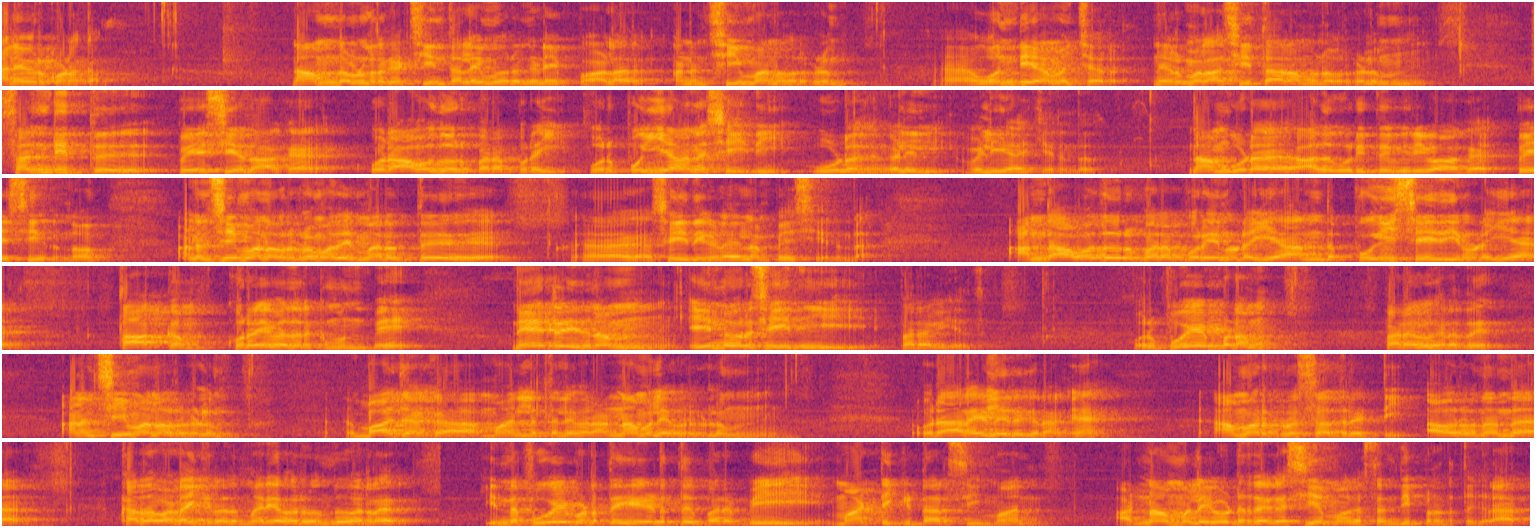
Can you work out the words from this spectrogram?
அனைவருக்கும் வணக்கம். நாம் தமிழர் கட்சியின் தலைமை ஒருங்கிணைப்பாளர் அண்ணன் சீமான் அவர்களும் ஒன்றிய அமைச்சர் நிர்மலா சீதாராமன் அவர்களும் சந்தித்து பேசியதாக ஒரு அவதூறு பரப்புரை ஒரு பொய்யான செய்தி ஊடகங்களில் வெளியாகியிருந்தது. நாம் கூட அது குறித்து விரிவாக பேசியிருந்தோம். அண்ணன் சீமான் அவர்களும் அதை மறுத்து செய்திகளை எல்லாம் பேசியிருந்தார். அந்த அவதூறு பரப்புரையினுடைய அந்த பொய் செய்தியினுடைய தாக்கம் குறைவதற்கு முன்பே நேற்றைய தினம் இன்னொரு செய்தி பரவியது. ஒரு புகைப்படம் பரவுகிறது. ஆனால் சீமான் அவர்களும் பாஜக மாநில தலைவர் அண்ணாமலை அவர்களும் ஒரு அறையில் இருக்கிறாங்க. அமர் பிரசாத் ரெட்டி அவர் வந்து அந்த கதவை அடைக்கிறது மாதிரி அவர் வந்து வர்றார். இந்த புகைப்படத்தை எடுத்து பரப்பி மாட்டிக்கிட்டார் சீமான். அண்ணாமலையோடு ரகசியமாக சந்திப்பு நடத்துகிறார்.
